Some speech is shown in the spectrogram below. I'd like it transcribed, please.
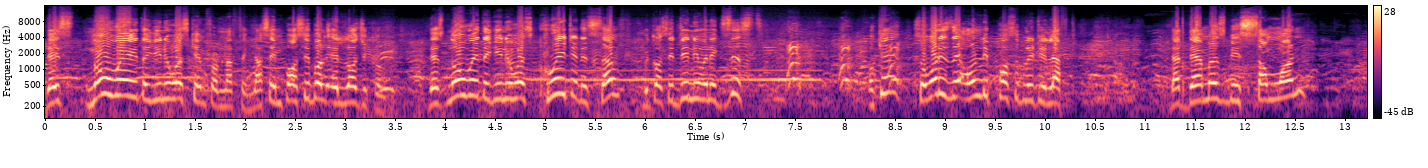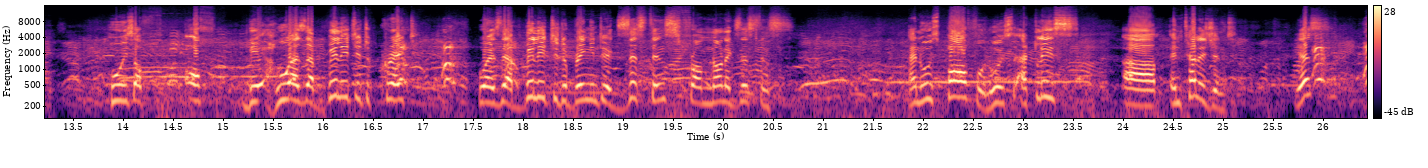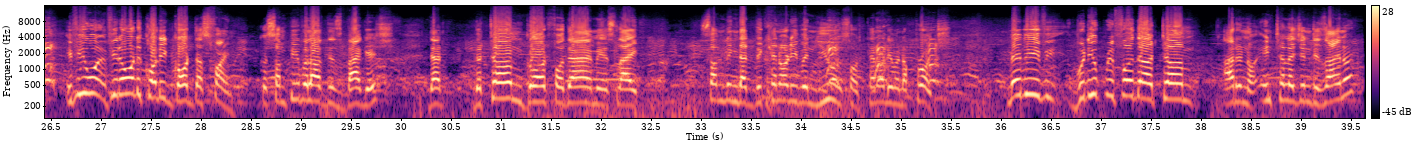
There's no way the universe came from nothing. That's impossible, illogical. There's no way the universe created itself because it didn't even exist. Okay? So what is the only possibility left? That there must be someone who is of, of the who has the ability to create, who has the ability to bring into existence from non-existence, and who is powerful, who is at least uh, intelligent. Yes. If you if you don't want to call it God, that's fine. Because some people have this baggage that the term God for them is like something that they cannot even use or cannot even approach. Maybe you, would you prefer the term I don't know intelligent designer?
